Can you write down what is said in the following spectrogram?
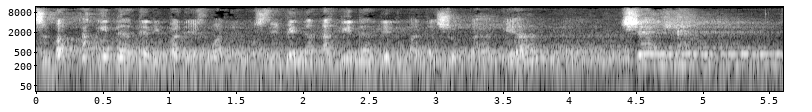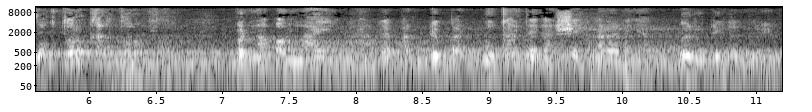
sebab akidah daripada ikhwan muslimin dan akidah daripada sebahagian Syekh Dr. Kartowi pernah online hadapan debat bukan dengan Syekh Arania baru dengan murid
